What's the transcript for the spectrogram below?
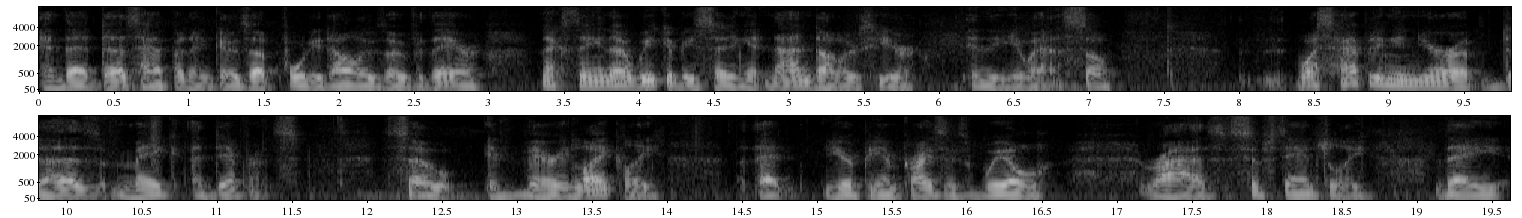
and that does happen and goes up $40 over there, next thing you know, we could be sitting at $9 here in the US. So, what's happening in Europe does make a difference. So, it's very likely that European prices will rise substantially. They,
